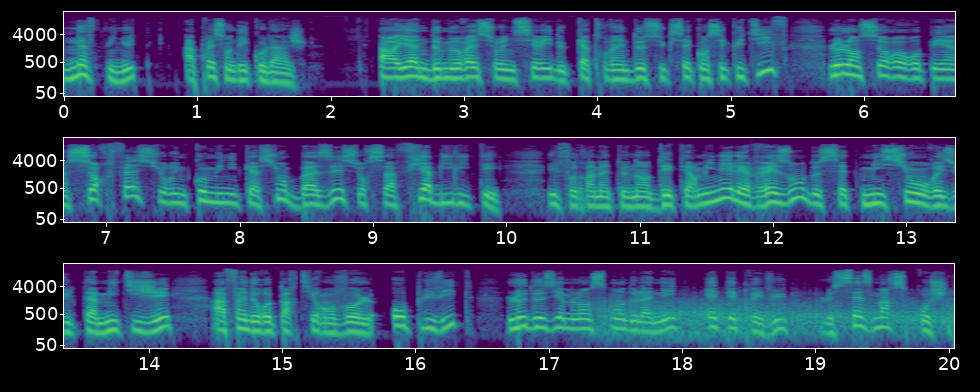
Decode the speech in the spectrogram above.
9 minutes après son décollage. Ariane demeurait sur une série de 82 succès consécutifs. Le lanceur européen surfait sur une communication basée sur sa fiabilité. Il faudra maintenant déterminer les raisons de cette mission aux résultats mitigés afin de repartir en vol au plus vite. Le deuxième lancement de l'année était prévu le 16 mars prochain.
